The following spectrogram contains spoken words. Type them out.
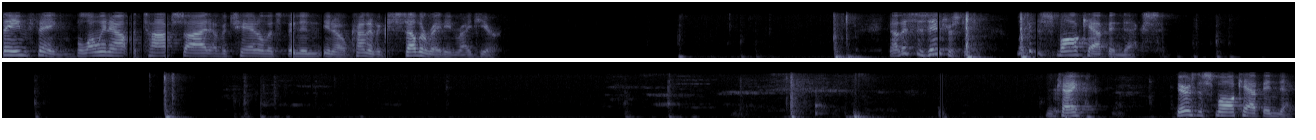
same thing, blowing out the top side of a channel that's been in, you know, kind of accelerating right here. Now this is interesting. Look at the small cap index. Okay? There's the small cap index.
